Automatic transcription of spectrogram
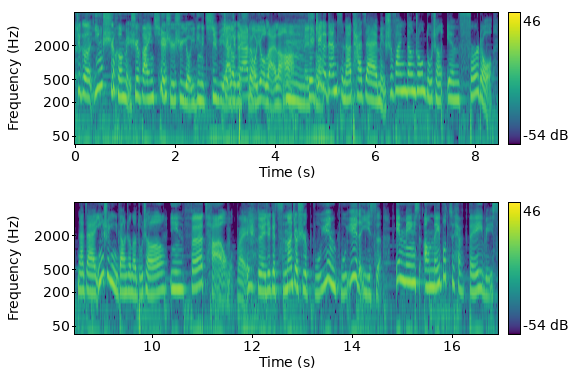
这个英式和美式发音确实是有一定的区别啊。这个这个 battle 词又来了啊！嗯没错对这个单词呢，它在美式发音当中读成 infertile，那在英式英语当中呢读成 infertile。 right。对这个词呢，就是不孕不育的意思。 It means unable to have babies.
